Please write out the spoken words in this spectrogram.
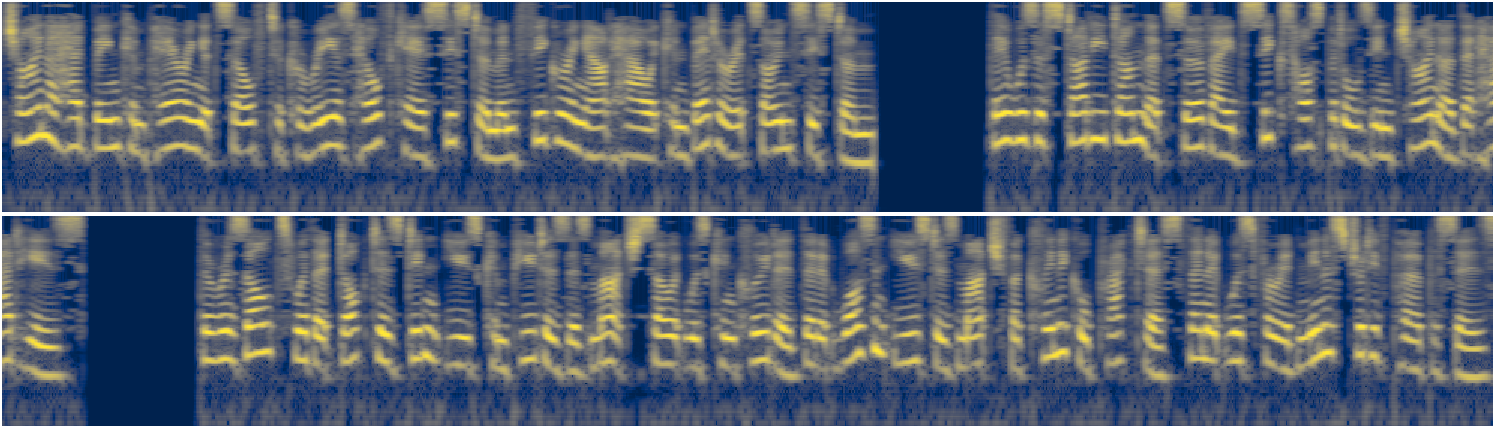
China had been comparing itself to Korea's healthcare system and figuring out how it can better its own system. There was a study done that surveyed six hospitals in China that had his. The results were that doctors didn't use computers as much so it was concluded that it wasn't used as much for clinical practice than it was for administrative purposes.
